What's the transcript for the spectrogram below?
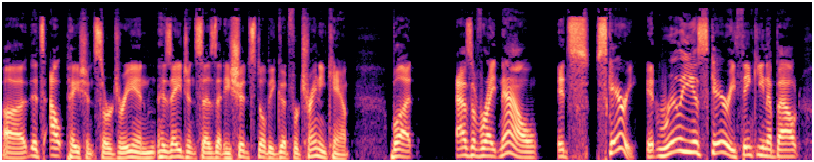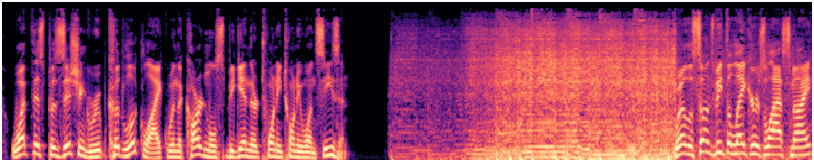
Uh, it's outpatient surgery, and his agent says that he should still be good for training camp. But as of right now, it's scary. It really is scary thinking about what this position group could look like when the Cardinals begin their 2021 season. Well, the Suns beat the Lakers last night.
